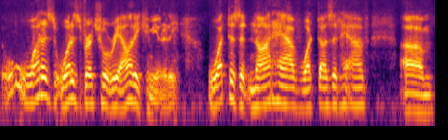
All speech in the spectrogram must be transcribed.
What is what is virtual reality community? What does it not have? What does it have? Um,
